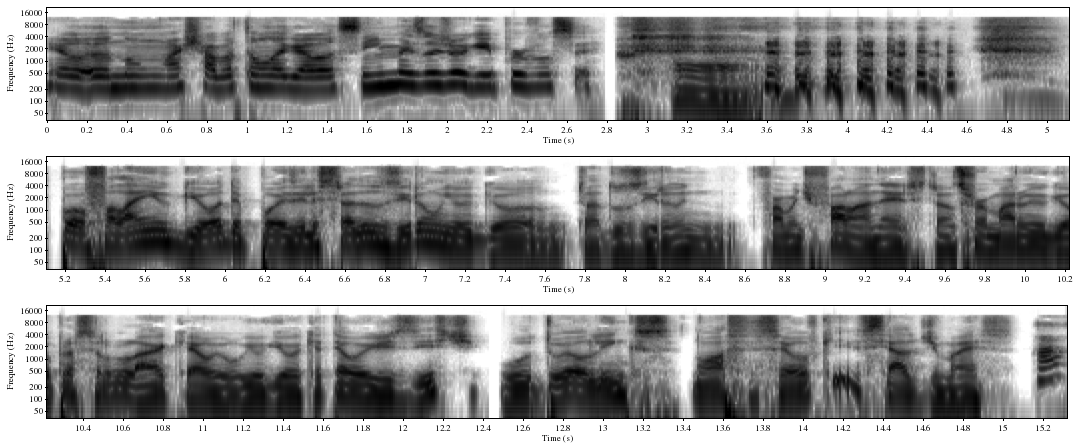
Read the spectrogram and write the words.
eu, eu não achava tão legal assim, mas eu joguei por você. Oh, Pô, falar em Yu-Gi-Oh! depois eles traduziram o Yu-Gi-Oh! Traduziram em forma de falar, né? Eles transformaram o Yu-Gi-Oh! pra celular, que é o Yu-Gi-Oh! que até hoje existe. O Duel Links. Nossa, esse eu fiquei viciado demais. Ah,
